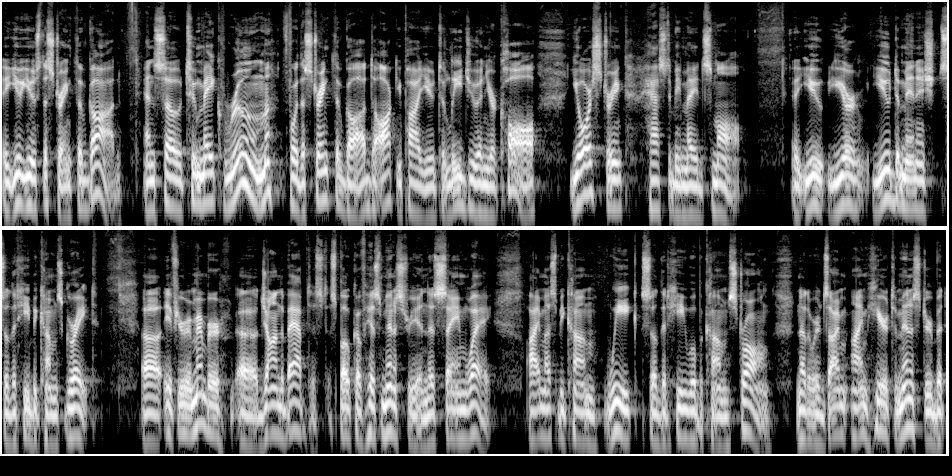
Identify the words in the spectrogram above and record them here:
You use the strength of God. And so, to make room for the strength of God to occupy you, to lead you in your call, your strength has to be made small. You, you you diminish so that He becomes great. Uh, if you remember, uh, John the Baptist spoke of his ministry in this same way. I must become weak so that he will become strong. In other words, I'm, I'm here to minister, but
